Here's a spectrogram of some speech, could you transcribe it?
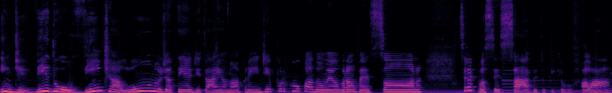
indivíduo, ouvinte, aluno, já tenha dito: ah, eu não aprendi por culpa do meu professor. Será que você sabe do que, que eu vou falar?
